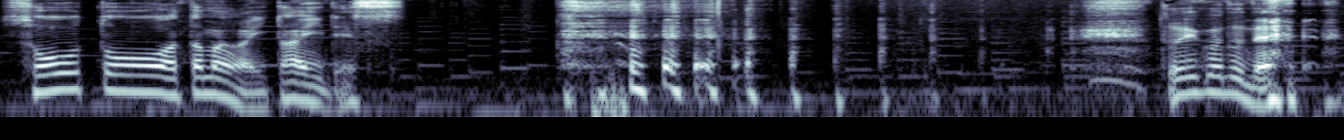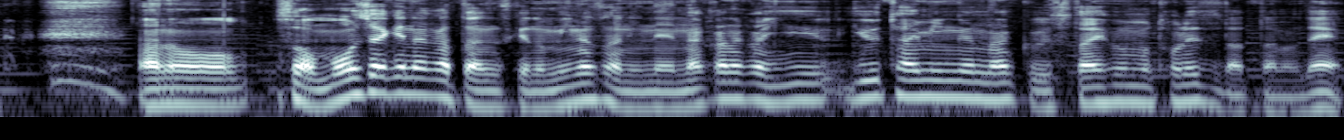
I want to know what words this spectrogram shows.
相当頭が痛いです。ということであのそう申し訳なかったんですけど皆さんにねなかなか言うタイミングなくスタイフも取れずだったので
